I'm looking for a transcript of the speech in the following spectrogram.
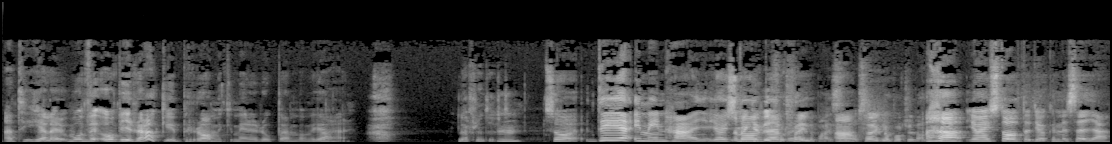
att hela, och, vi, och vi röker ju bra mycket mer i Europa än vad vi gör här. Definitivt. Så det är min haj. Jag är Nej stolt men gud vi är över- fortfarande inne på Ja. då, så har jag glömt bort redan. Ja, jag är stolt att jag kunde säga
